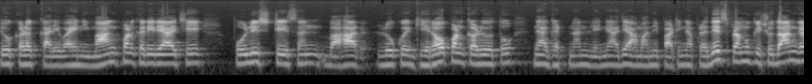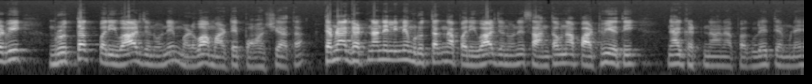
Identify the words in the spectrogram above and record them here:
તેઓ કડક કાર્યવાહીની માંગ પણ કરી રહ્યા છે. પોલીસ સ્ટેશન બહાર લોકોએ ઘેરાવ પણ કર્યો હતો અને આ ઘટનાને લઈને આજે આમ આદમી પાર્ટીના પ્રદેશ પ્રમુખ ઈશુદાન ગઢવી મૃતક પરિવારજનોને મળવા માટે પહોંચ્યા હતા. તેમણે આ ઘટનાને લઈને મૃતકના પરિવારજનોને સાંત્વના પાઠવી હતી આ ઘટનાના પગલે તેમણે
